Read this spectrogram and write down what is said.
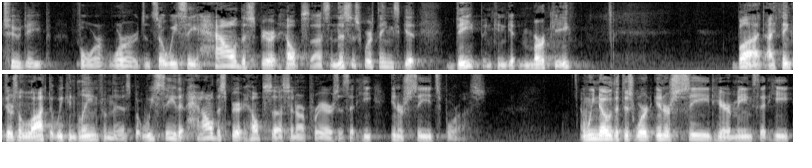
too deep for words. And so we see how the Spirit helps us. And this is where things get deep and can get murky. But I think there's a lot that we can glean from this. But we see that how the Spirit helps us in our prayers is that He intercedes for us. And we know that this word intercede here means that He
